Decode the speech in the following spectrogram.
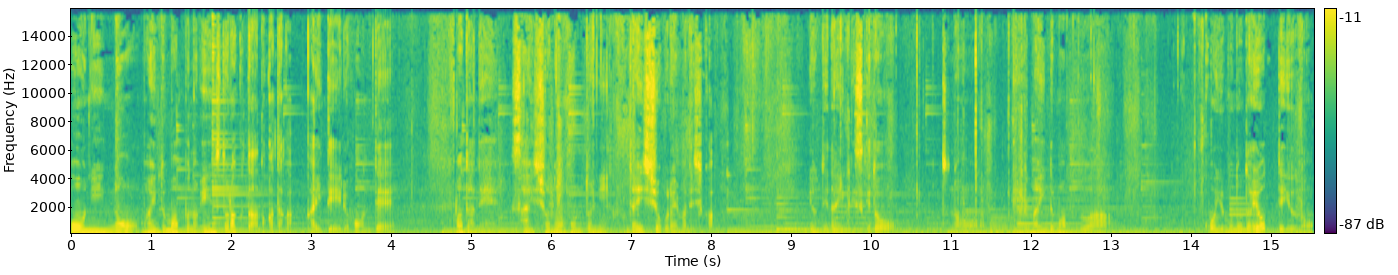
公認のマインドマップのインストラクターの方が書いている本でまだね最初の本当に第1章ぐらいまでしか読んでないんですけどそのマインドマップはこういうものだよっていうのを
